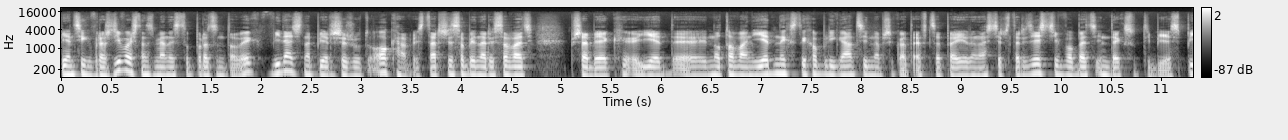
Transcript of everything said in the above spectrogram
więc ich wrażliwość na zmiany stóp procentowych widać na pierwszy rzut oka. Wystarczy sobie narysować przebieg jed notowań jednych z tych obligacji, na przykład FCP 1140 wobec indeksu TBSP.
